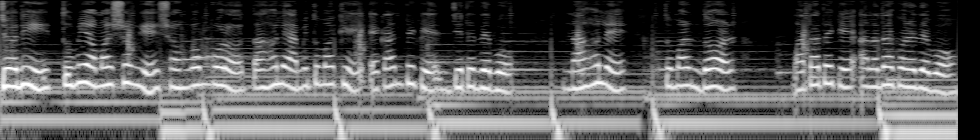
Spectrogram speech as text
যদি তুমি আমার সঙ্গে সঙ্গম করো, তাহলে আমি তোমাকে এখান থেকে যেতে দেব। না হলে তোমার দর মাথা থেকে আলাদা করে দেব।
